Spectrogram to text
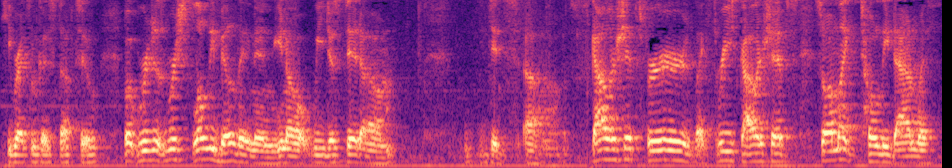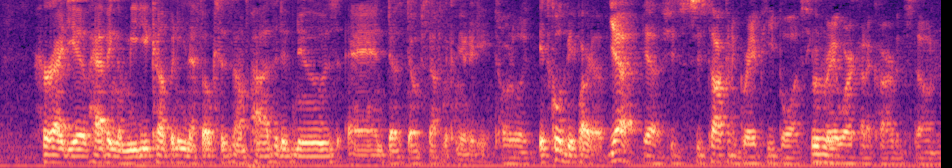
He writes some good stuff too. But we're just we're slowly building, and you know we just did um, did uh, scholarships for like three scholarships. So I'm like totally down with her idea of having a media company that focuses on positive news and does dope stuff in the community. Totally. It's cool to be a part of. Yeah, yeah, she's she's talking to great people. I've seen Mhm. great work out of Carbon Stone.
